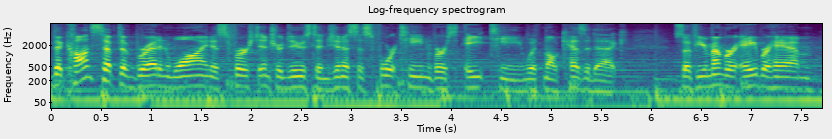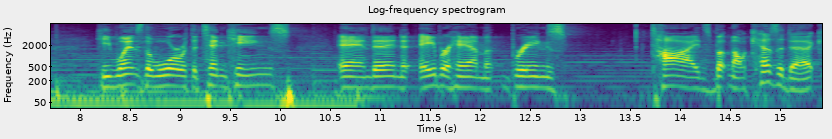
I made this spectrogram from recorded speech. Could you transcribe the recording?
The concept of bread and wine is first introduced in Genesis 14, verse 18, with Melchizedek. So if you remember Abraham, he wins the war with the 10 kings, and then Abraham brings tithes, but Melchizedek,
